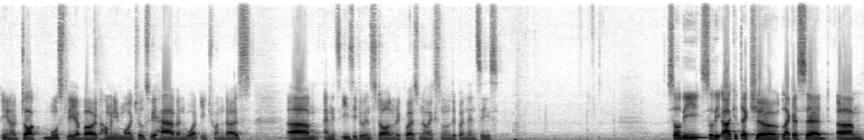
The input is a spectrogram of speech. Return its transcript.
you know, talk mostly about how many modules we have and what each one does. Um, and it's easy to install and requires no external dependencies. So the, so the architecture, like I said, um,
